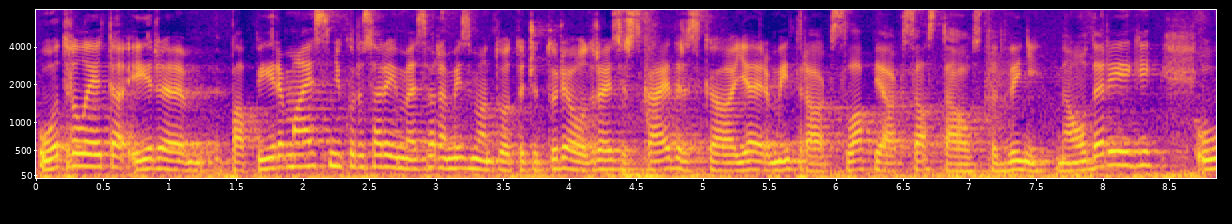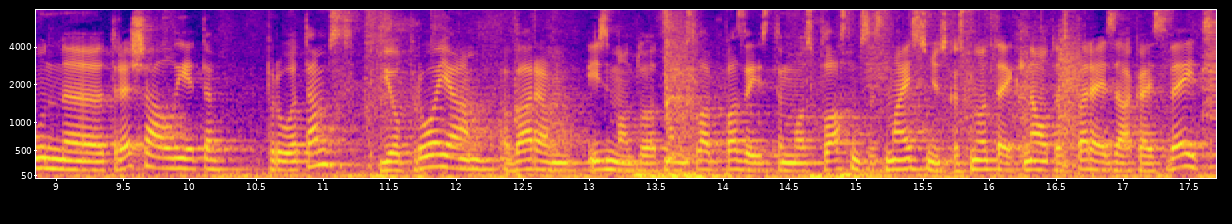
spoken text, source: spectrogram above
Otra lieta ir papīra maisiņi, kurus arī mēs varam izmantot, taču tur jau uzreiz ir skaidrs, ka, ja ir mitrāks, lapjāks sastāvs, tad viņi nav derīgi. Un trešā lieta, protams, joprojām varam izmantot mums labi pazīstamos plasmasas maisiņus, kas noteikti nav tas pareizākais veids,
